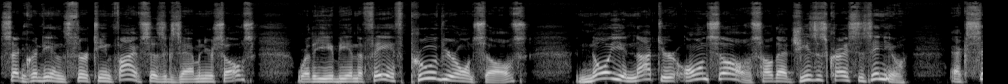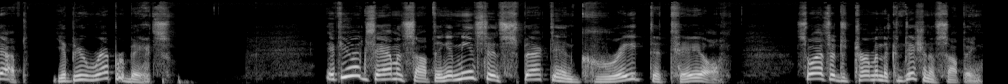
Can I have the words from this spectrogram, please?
2 Corinthians 13:5 says examine yourselves whether ye be in the faith prove your own selves know ye not your own selves how that Jesus Christ is in you except ye be reprobates if you examine something, it means to inspect in great detail so as to determine the condition of something.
